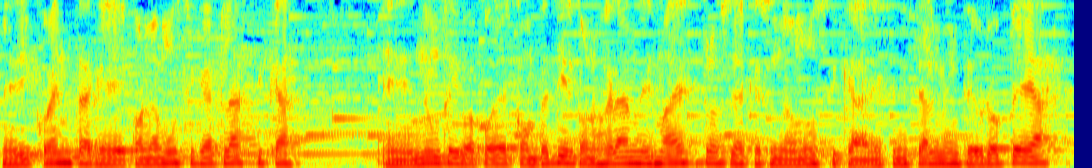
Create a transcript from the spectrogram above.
Me di cuenta que con la música clásica eh, nunca iba a poder competir con los grandes maestros, ya que es una música esencialmente europea,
